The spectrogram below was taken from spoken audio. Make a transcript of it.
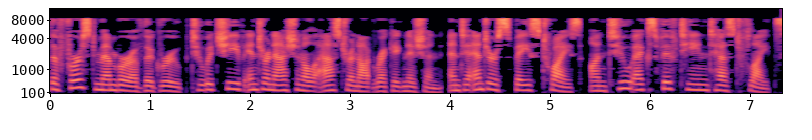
The first member of the group to achieve international astronaut recognition, and to enter space twice, on two X-15 test flights.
